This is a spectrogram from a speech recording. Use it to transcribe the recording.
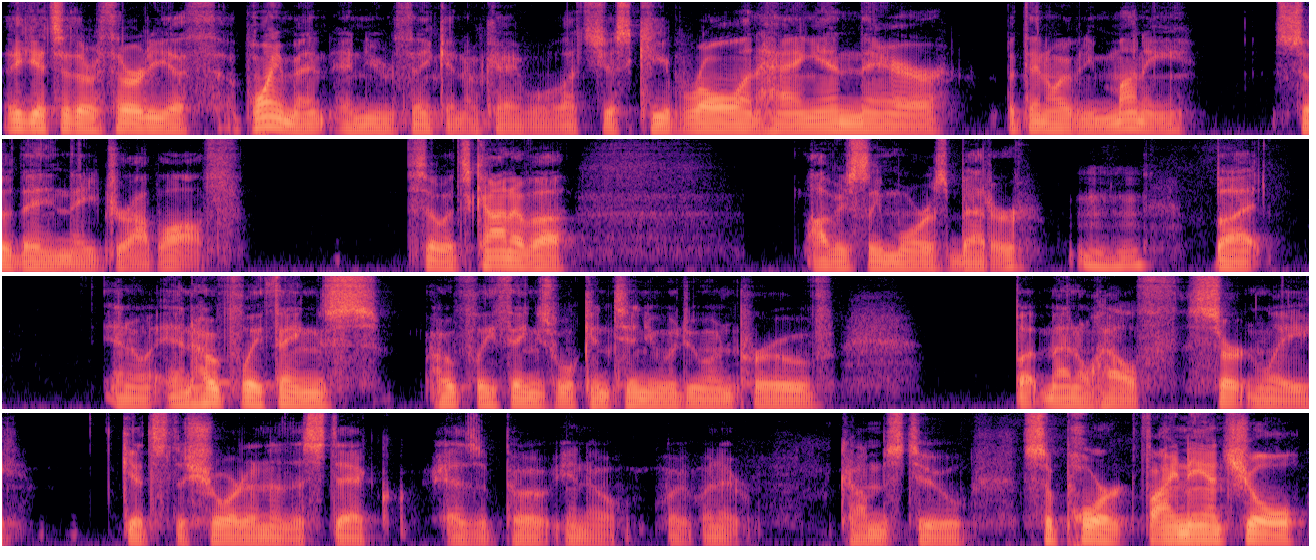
they get to their 30th appointment and you're thinking okay well let's just keep rolling hang in there but they don't have any money so then they drop off so it's kind of a obviously more is better mm-hmm. but you know and hopefully things hopefully things will continue to improve but mental health certainly gets the short end of the stick as opposed, you know, when it comes to support, financial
